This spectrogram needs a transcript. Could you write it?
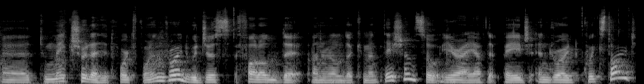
uh, to make sure that it worked for Android, we just followed the Unreal documentation. So here I have the page Android Quick Start,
